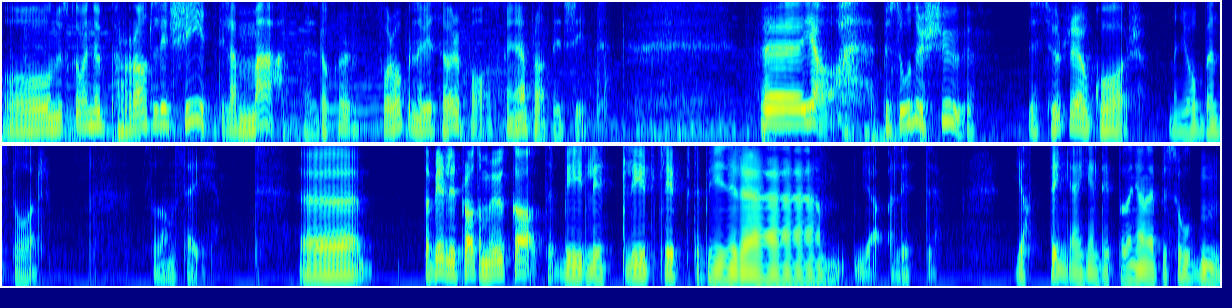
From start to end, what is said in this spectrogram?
Og nå skal vi nå prate litt skit til meg. Eller dere forhåpentligvis hører på, så kan jeg prate litt skit. Uh, ja, episode sju. Det surrer og går, men jobben står, som de sier. Eh, det blir litt prat om uka, det blir litt lydklipp, det blir eh, ja, litt jatting egentlig på denne episoden.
